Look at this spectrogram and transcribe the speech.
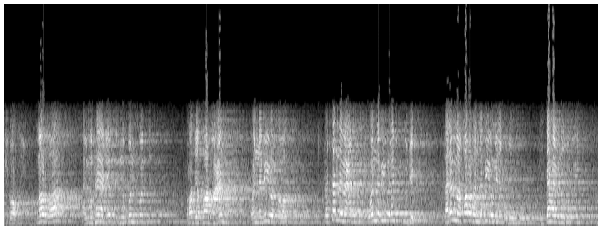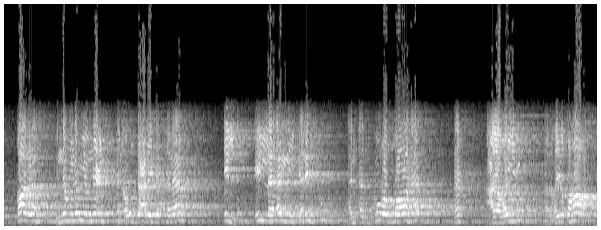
مش واضح. مر المهاجر ابن قنفذ رضي الله عنه والنبي يتوضأ. فسلم على النبي والنبي لم يجب فلما فرغ النبي من الوضوء انتهى من وضوءه قال له إنه لم يمنعني أن أرد عليك السلام إلا إلا أني كرهت أن أذكر الله على غير على غير طهارة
